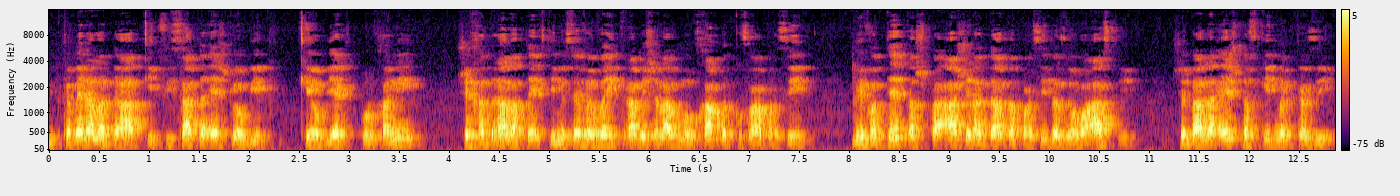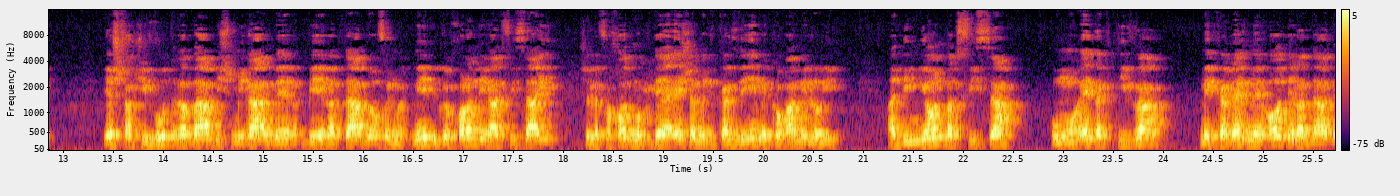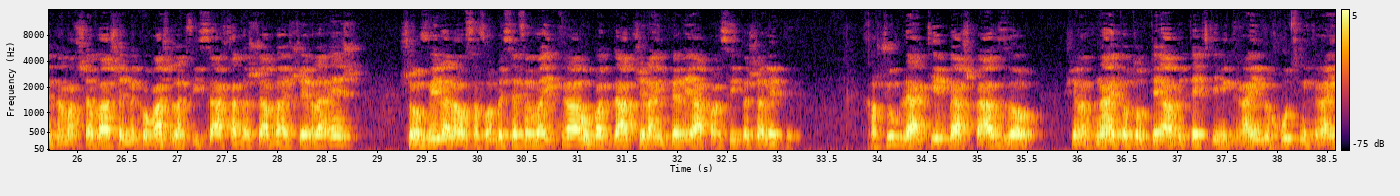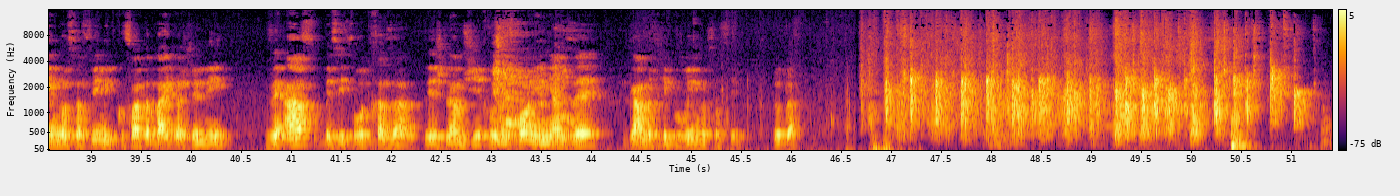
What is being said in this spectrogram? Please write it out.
מתקבל על הדעת כי תפיסת האש כאובייקט, כאובייקט פולחני שחדרה לטקסטים מספר ויקרא בשלב מאוחר בתקופה הפרסית, מבטאת השפעה של הדת הפרסית הזורואסטרית, שבה לאש תפקיד מרכזי. יש חשיבות רבה בשמירה על בעירתה באופן מתמיד, וככל הנראה התפיסה היא שלפחות מוקדי האש המרכזיים מקורם אלוהי. הדמיון בתפיסה ומועד הכתיבה מקרב מאוד אל הדעת את המחשבה של מקורה של התפיסה החדשה באשר לאש שהובילה להוספות בספר ויקרא ובדת של האימפריה הפרסית השלטת. חשוב להכיר בהשפעה זו שנתנה את אותותיה בטקסטים מקראיים וחוץ מקראיים נוספים מתקופת הבית השני ואף בספרות חז"ל ויש להמשיך ולבחון עניין זה גם בחיבורים נוספים. תודה.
